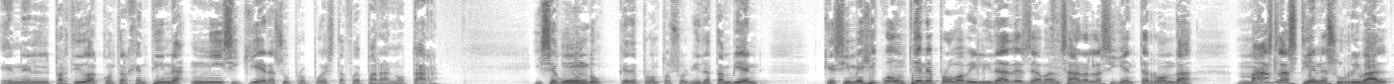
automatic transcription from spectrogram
en el partido contra Argentina ni siquiera su propuesta fue para anotar. Y segundo, que de pronto se olvida también, que si México aún tiene probabilidades de avanzar a la siguiente ronda, más las tiene su rival,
